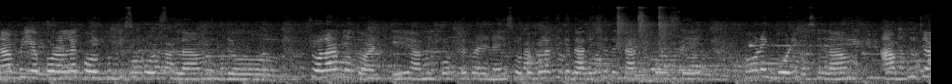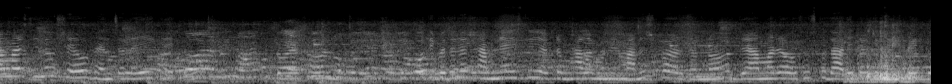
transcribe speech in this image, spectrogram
না ভাইয়া পড়ালেখা অল্প কিছু করছিলাম তো চলার মতো আর কি আমি করতে পারি নাই। ছোটোবেলা থেকে দাদির সাথে কাজ করতে অনেক গরিব ছিলাম। আব্বু যে আমার ছিল সেও ভ্যান চালাই খাইত। তো এখন প্রতিবেদনের সামনে আসছি একটা ভালো মনের মানুষ পাওয়ার জন্য যে আমার অসুস্থ দাদিটাকে দেখবে একটু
